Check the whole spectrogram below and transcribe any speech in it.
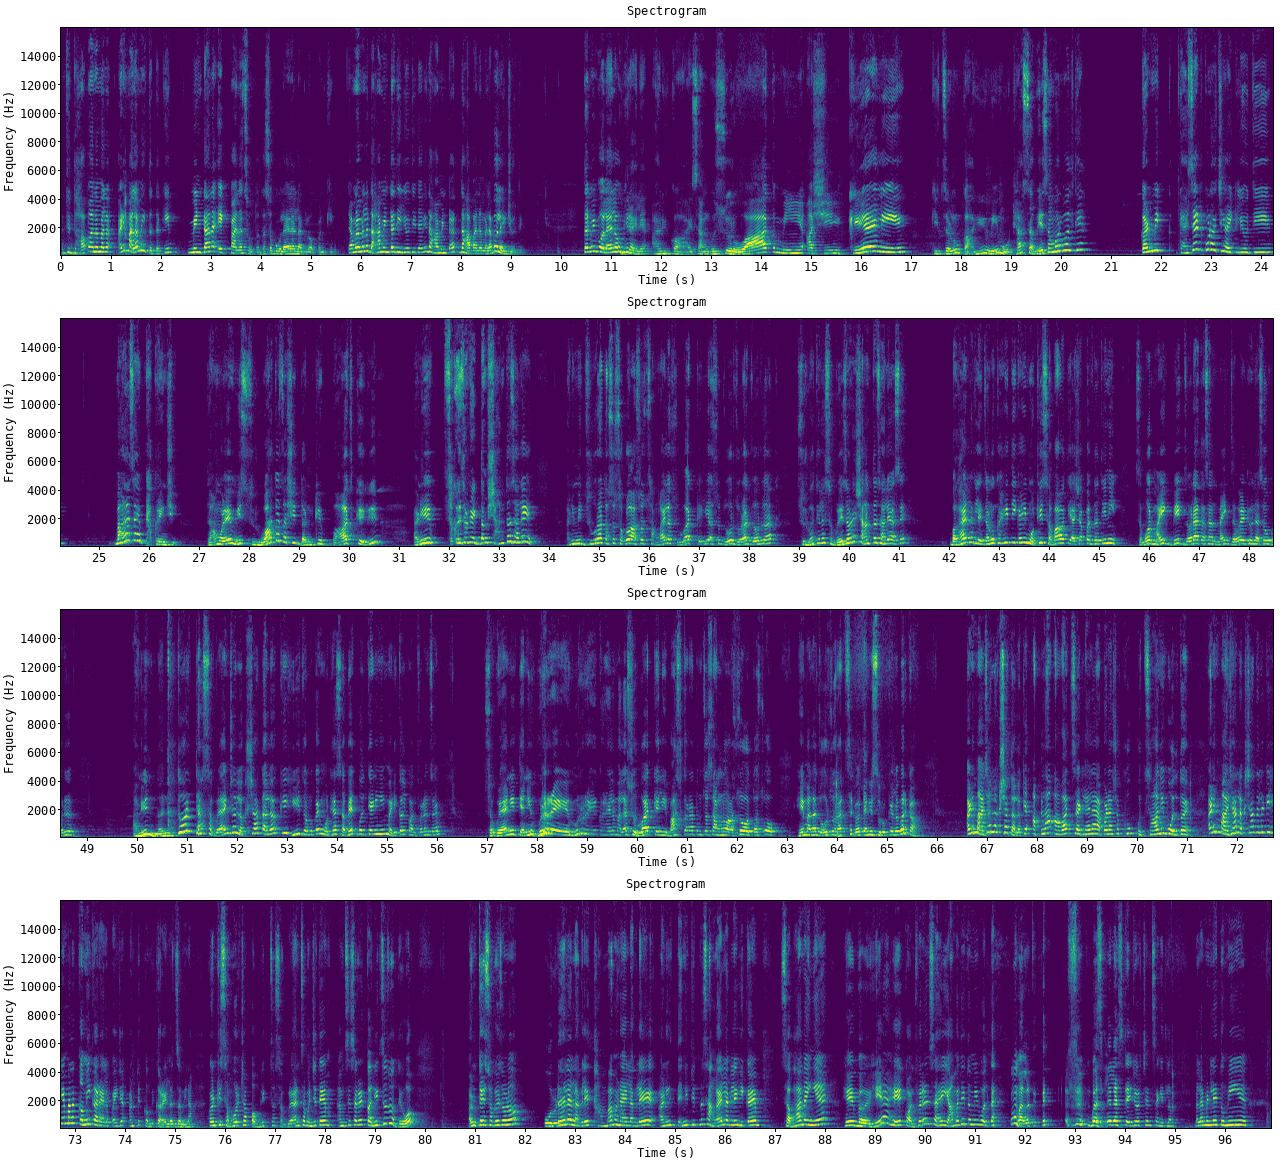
आणि ती दहा पानं मला आणि मला माहीत होतं की मिनिटाला एक पानच होतं तसं बोलायला लागलो आपण की. त्यामुळे मला दहा मिनटं दिली होती त्यांनी दहा मिनटात दहा पानं मला बोलायची होती. तर मी बोलायला उभी राहिले. आणि काय सांगू सुरुवात मी अशी केली की जणू काही मी मोठ्या सभेसमोर बोलते. कारण मी कॅसेट कुणाची ऐकली होती? बाळासाहेब ठाकरेंची. त्यामुळे मी सुरुवातच अशी दणकेबाज केली आणि सगळेजण एकदम शांत झाले. आणि मी जोरात असं सगळं असं सांगायला सुरुवात केली असं जोर जोरात जोर जोरात. सुरुवातीला सगळेजण शांत झाले असे. बघायला लागले जणू काही ती काही मोठी सभा होती अशा पद्धतीने. समोर माईक बीक जोरात असा माईक जवळ घेऊन असं उभं आणि नंतर त्या सगळ्यांच्या लक्षात आलं की ही जणू काही मोठ्या सभेत बोलते आणि ही मेडिकल कॉन्फरन्स आहे. सगळ्यांनी त्यांनी हुर्रे हुर्रे करायला मला सुरुवात केली. बास करा तुमचं सांगणं असो तसो हे मला जोरजोरात सगळं त्यांनी सुरू केलं बरं का. आणि माझ्या लक्षात आलं की आपला आवाज चढलेला आहे आपण अशा खूप उत्साहाने बोलतोय. आणि माझ्या लक्षात आलं की हे मला कमी करायला पाहिजे आणि ते कमी करायलाच जमीना. कारण की समोरच्या पब्लिकचा सगळ्यांचा म्हणजे ते आमचे सगळे कलिग्जच होते हो. आणि ते सगळेजण ओरडायला लागले थांबा म्हणायला लागले आणि त्यांनी तिथनं सांगायला लागले ही काय सभा नाही आहे हे ब- हे आहे कॉन्फरन्स आहे यामध्ये तुम्ही बोलताय. मला तिथे बसलेल्या स्टेजवरच्या सांगितलं. मला म्हटले तुम्ही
